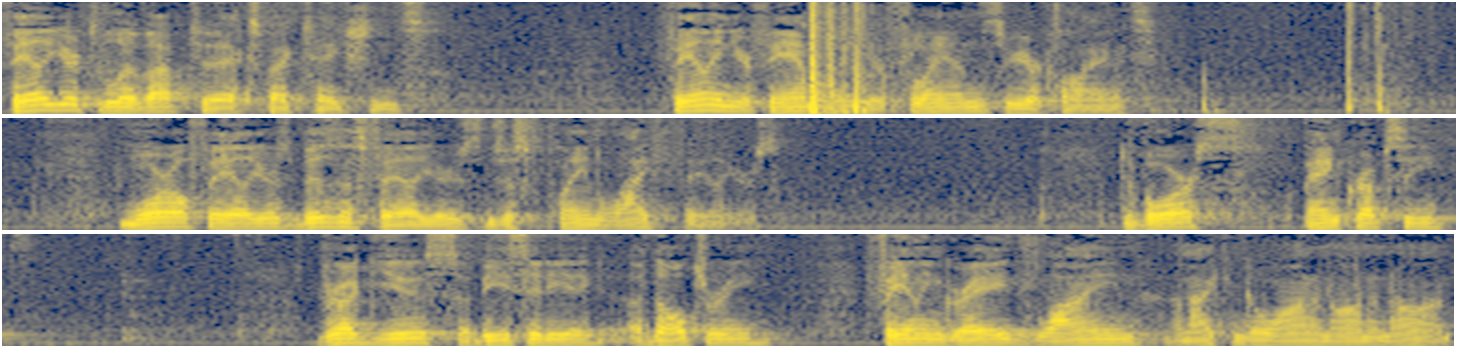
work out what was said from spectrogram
Failure to live up to expectations. Failing your family, your friends, or your clients, moral failures, business failures, and just plain life failures, divorce, bankruptcy, drug use, obesity, adultery, failing grades, lying, and I can go on and on and on.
